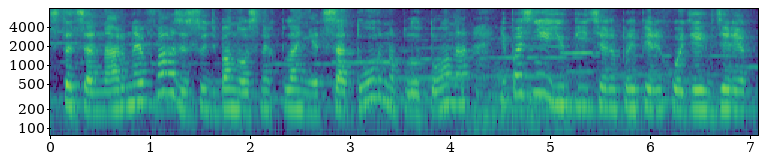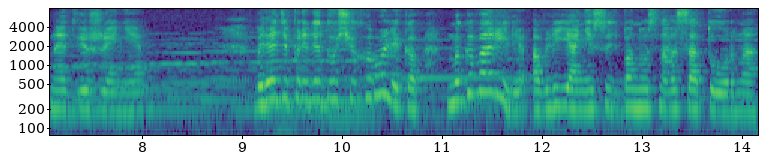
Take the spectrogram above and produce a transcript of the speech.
стационарные фазы судьбоносных планет Сатурна, Плутона и позднее Юпитера при переходе их в директное движение – в ряде предыдущих роликов мы говорили о влиянии судьбоносного Сатурна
